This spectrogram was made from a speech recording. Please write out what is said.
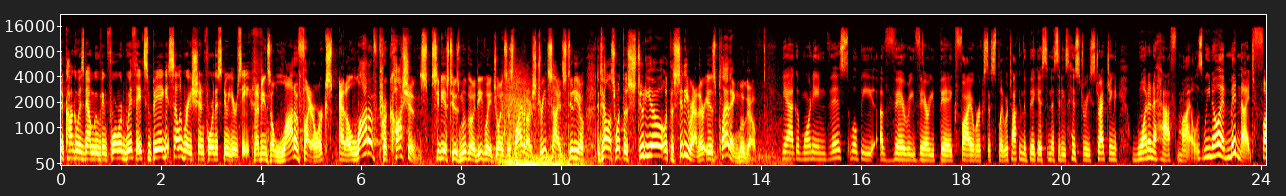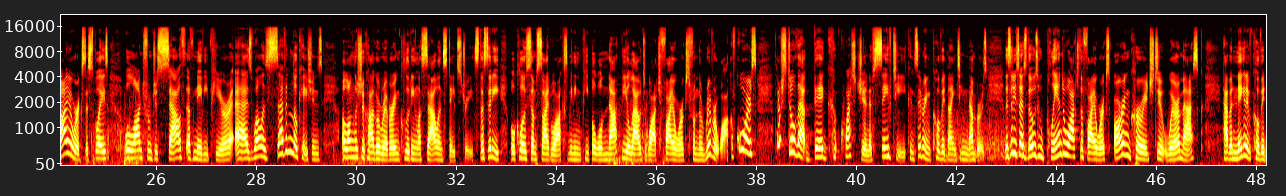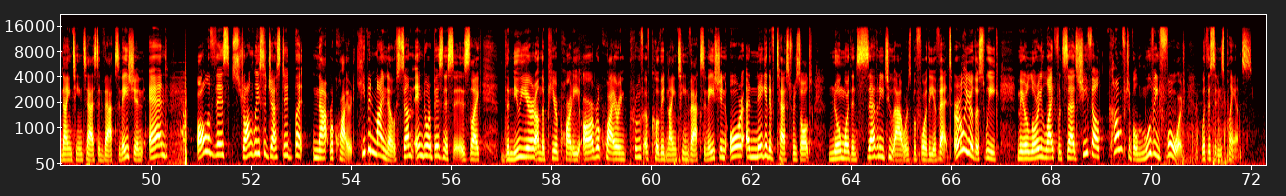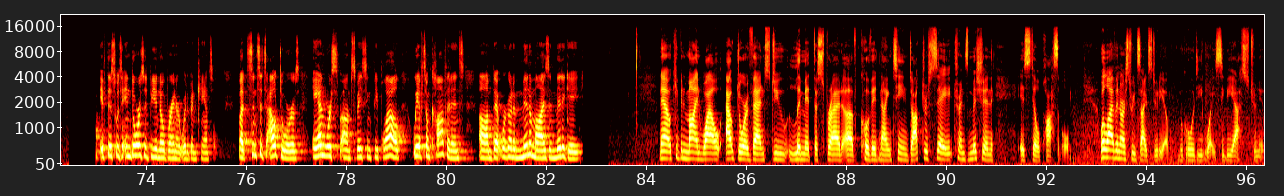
Chicago is now moving forward with its big celebration for this New Year's Eve. That means a lot of fireworks and a lot of precautions. CBS 2's Mugo Odigwe joins us live in our street side studio to tell us what the studio, what the city rather, is planning, Mugo. Yeah, good morning. This will be a very, very big fireworks display. We're talking the biggest in the city's history, stretching one and a half miles. We know at midnight, fireworks displays will launch from just south of Navy Pier, as well as seven locations along the Chicago River, including LaSalle and State Streets. The city will close some sidewalks, meaning people will not be allowed to watch fireworks from the Riverwalk. Of course, there's still that big question of safety, considering COVID-19 numbers. The city says those who plan to watch the fireworks are encouraged to wear a mask, have a negative COVID-19 test and vaccination, and all of this strongly suggested, but not required. Keep in mind, though, some indoor businesses like the New Year on the Pier Party are requiring proof of COVID-19 vaccination or a negative test result no more than 72 hours before the event. Earlier this week, Mayor Lori Lightfoot said she felt comfortable moving forward with the city's plans. If this was indoors, it'd be a no-brainer. It would have been canceled. But since it's outdoors and we're um, spacing people out, we have some confidence um, that we're going to minimize and mitigate. Now, keep in mind, while outdoor events do limit the spread of COVID-19, doctors say transmission is still possible. We're live in our street side studio. Mugo Odigwe, CBS 2 News.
